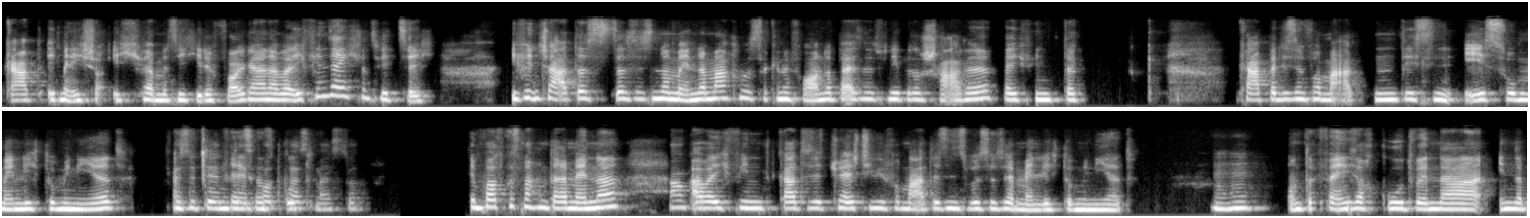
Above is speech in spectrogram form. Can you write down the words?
Gerade, ich meine, ich, ich höre mir jetzt nicht jede Folge an, aber ich finde es eigentlich ganz witzig. Ich finde es schade, dass, dass es nur Männer machen, dass da keine Frauen dabei sind. Das finde ich ein bisschen schade, weil ich finde, da- gerade bei diesen Formaten, die sind eh so männlich dominiert. Also den, den Podcast gut. meinst du? Den Podcast machen drei Männer, Okay. aber ich finde, gerade diese Trash-TV-Formate sind sowieso sehr männlich dominiert. Mhm. Und da fände ich es auch gut, wenn da in der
